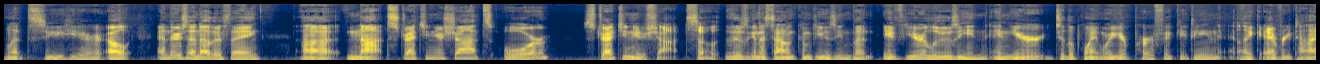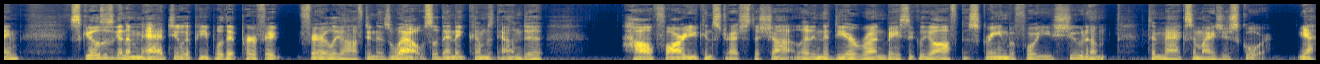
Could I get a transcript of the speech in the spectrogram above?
let's see here. Oh, and there's another thing, uh, not stretching your shots or stretching your shot. So this is going to sound confusing, but if you're losing and you're to the point where you're perfecting like every time, Skillz is going to match you with people that perfect fairly often as well. So then it comes down to how far you can stretch the shot, letting the deer run basically off the screen before you shoot them to maximize your score. Yeah,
